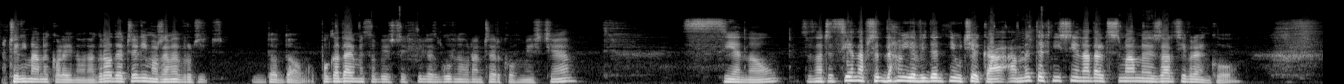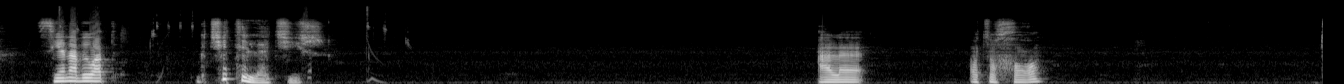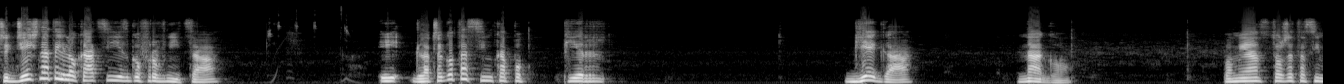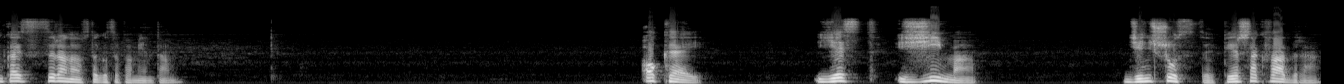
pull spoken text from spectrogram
Czyli mamy kolejną nagrodę, czyli możemy wrócić do domu. Pogadajmy sobie jeszcze chwilę z główną rancherką w mieście z Sieną. To znaczy, Siena przed nami ewidentnie ucieka, a my technicznie nadal trzymamy żarcie w ręku. Siena była. Gdzie ty lecisz? Ale o co ho? Czy gdzieś na tej lokacji jest gofrownica? I dlaczego ta simka popier... biega nago. Pomijając to, że ta simka jest syreną, z tego co pamiętam. Okej. Jest zima. Dzień szósty, pierwsza kwadra.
